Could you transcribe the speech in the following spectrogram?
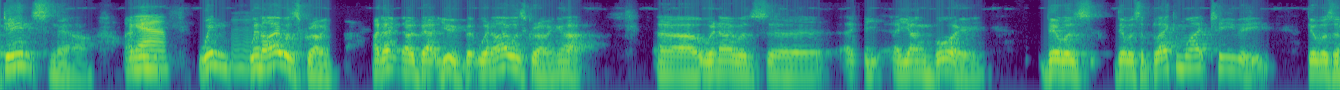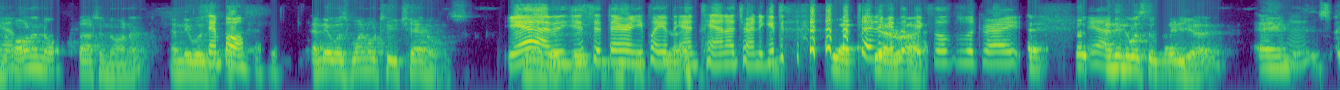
dense now. I yeah. mean, when mm-hmm. when I was growing, I don't know about you, but when I was growing up, uh, when I was uh, a, a, young boy, there was there was a black and white TV. There was an yeah. on and off button on it, and there was simple. And there was one or two channels. Yeah, you, know, the, you sit there and you play with the antenna, trying to get the, yeah, trying to get right. the pixels to look right. And, but, yeah. and then there was the radio and mm-hmm.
